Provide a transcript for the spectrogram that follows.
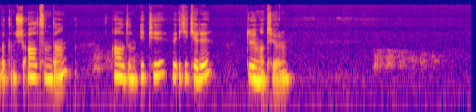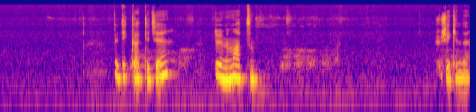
bakın şu altından aldım ipi ve iki kere düğüm atıyorum. Ve dikkatlice düğümümü attım. Şu şekilde.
